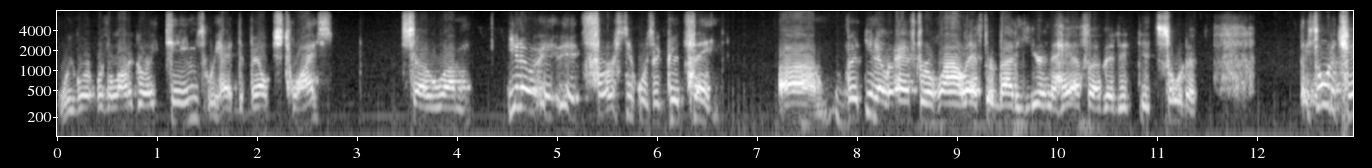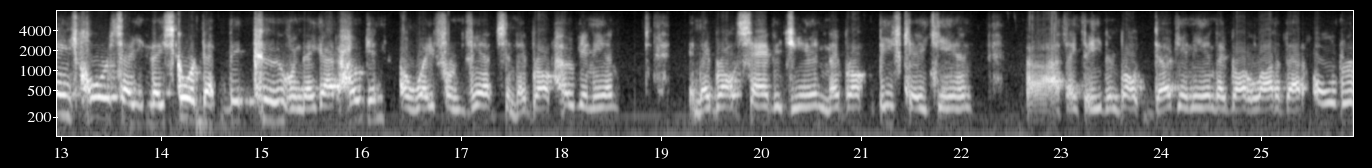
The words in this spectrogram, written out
we worked with a lot of great teams. We had the belts twice. So, um, you know, it, at first it was a good thing. Um, but you know, after a while, after about a year and a half of it, it, it sort of they sort of changed course. They they scored that big coup when they got Hogan away from Vince, and they brought Hogan in, and they brought Savage in, and they brought Beefcake in. Uh, I think they even brought Duggan in. They brought a lot of that older,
